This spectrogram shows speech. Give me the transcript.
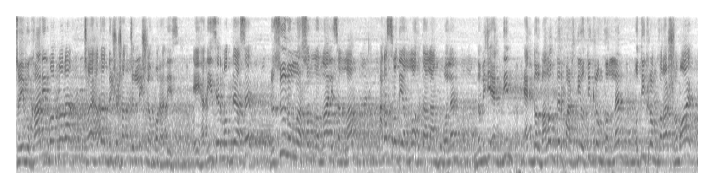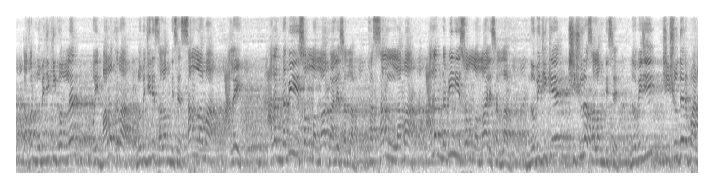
সই বুখারির বর্ণনা ছয় হাজার দুইশো সাতচল্লিশ নম্বর হাদিস। এই হাদিসের মধ্যে আছে রসুল্লাহ সাল্লাহ আলি সাল্লাম আনাসরদি আল্লাহ তালু বলেন, নবীজি একদিন একদল বালকদের পাশ দিয়ে অতিক্রম করলেন। অতিক্রম করার সময় তখন নবীজি কি করলেন? ওই বালকরা নবীজিরই সালাম দিছে, সাল্লামা আলাই আলান নবী সাল্লাহ আলি সাল্লাম, ফাসাল্লামা আলান নবী সাল্লাহ আলি সাল্লাম। নবীজিকে শিশুরা সালাম দিছে। নবীজি শিশুদের পাশ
